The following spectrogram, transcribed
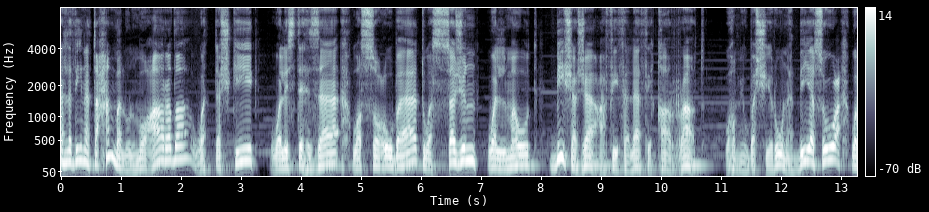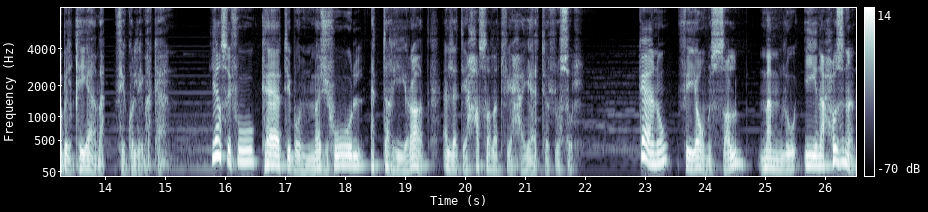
الذين تحملوا المعارضة والتشكيك والاستهزاء والصعوبات والسجن والموت بشجاعة في ثلاث قارات وهم يبشرون بيسوع وبالقيامة في كل مكان. يصف كاتب مجهول التغييرات التي حصلت في حياة الرسل. كانوا في يوم الصلب مملوئين حزنا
